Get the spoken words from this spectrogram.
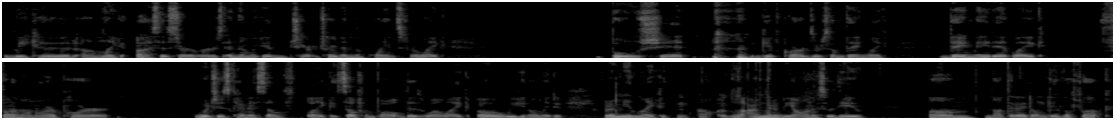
We could um, like us as servers, and then we could tra- trade in the points for like bullshit gift cards or something. Like they made it like fun on our part which is kind of self like self involved as well. Like, oh, we can only do, but I mean, like, uh, I'm gonna be honest with you. Um, not that I don't give a fuck,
